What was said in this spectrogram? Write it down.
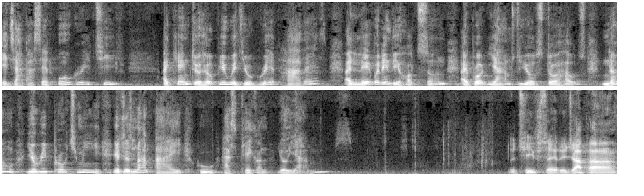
Ijapa said, Oh, great chief, I came to help you with your great harvest. I labored in the hot sun. I brought yams to your storehouse. Now you reproach me. It is not I who has taken your yams. The chief said, Ijapa,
